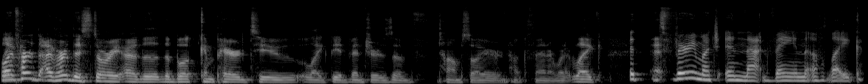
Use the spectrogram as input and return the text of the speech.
Well, I've heard I've heard this story or the the book compared to like the adventures of Tom Sawyer and Huck Finn or whatever. Like, it's very much in that vein of like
